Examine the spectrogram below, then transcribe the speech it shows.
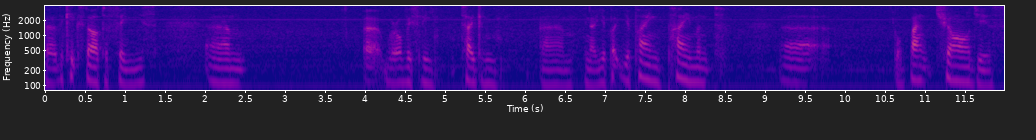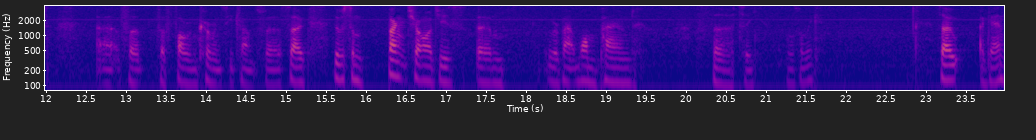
uh, the Kickstarter fees um, uh, were obviously taken, um, you know, you're you're paying payment uh, or bank charges uh, for for foreign currency transfer. So there were some bank charges um, were about one pound thirty or something. So again,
